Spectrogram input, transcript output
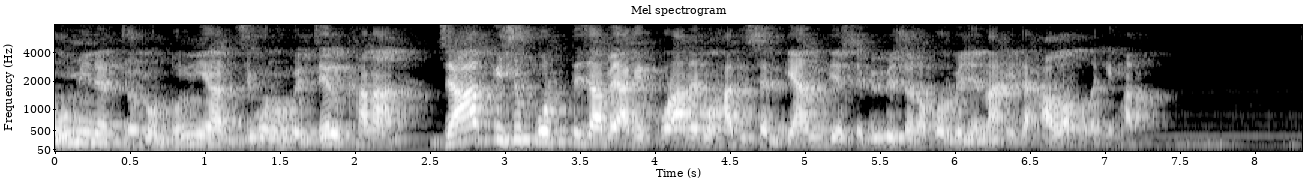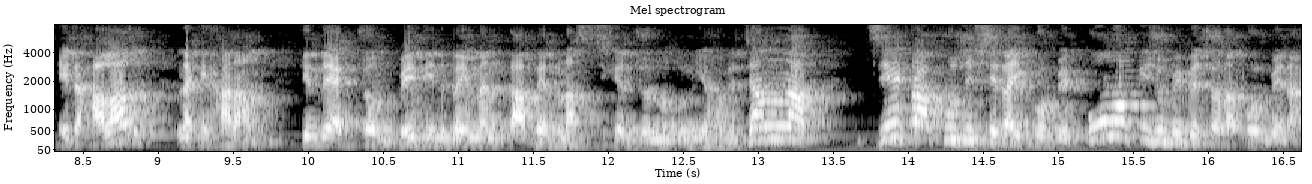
মুমিনের জন্য দুনিয়ার জীবন হবে জেলখানা, যা কিছু করতে যাবে আগে কোরআন এবং হাদিসের জ্ঞান দিয়ে সে বিবেচনা করবে যে না, এটা হালাল নাকি হারাম? এটা হালাল নাকি হারাম? কিন্তু একজন বেদিন বেইমান কাফের, নাস্তিকের জন্য দুনিয়া হবে জান্নাত। যেটা খুশি সেটাই করবে, কোনো কিছু বিবেচনা করবে না।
